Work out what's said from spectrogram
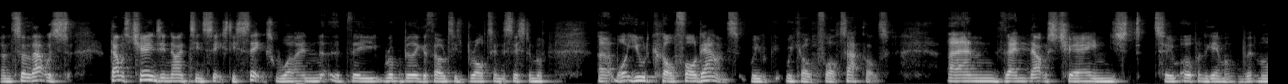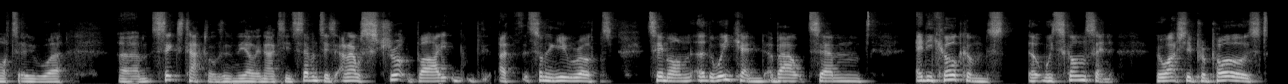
And so that was that was changed in 1966 when the rugby league authorities brought in a system of uh, what you would call four downs. We we call four tackles, and then that was changed to open the game up a bit more to. Uh, um, six tackles in the early 1970s. And I was struck by uh, something you wrote, Tim, on at the weekend about um, Eddie Cochems at Wisconsin, who actually proposed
